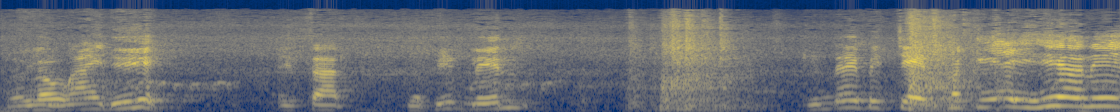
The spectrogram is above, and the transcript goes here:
เฮ้ยไม่ดิไอสัตว์ อย่าพลิกลิ้น กินได้ไปเจ็ดเมื่อกี้ไอ้เฮียนี่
